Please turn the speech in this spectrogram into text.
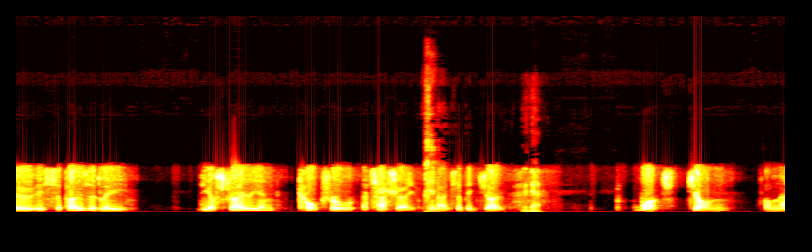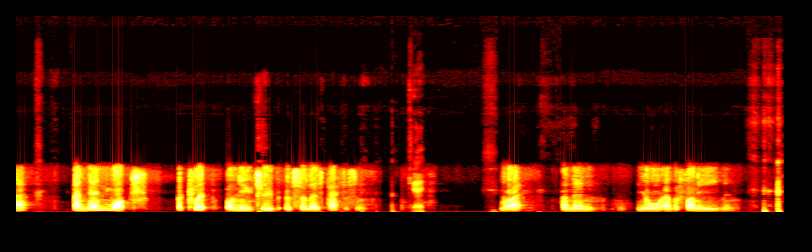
who is supposedly the Australian cultural attaché. You know, it's a big joke. Yeah. watch John on that, and then watch a clip on YouTube of Sir Les Patterson, Okay. right? And then you'll have a funny evening.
